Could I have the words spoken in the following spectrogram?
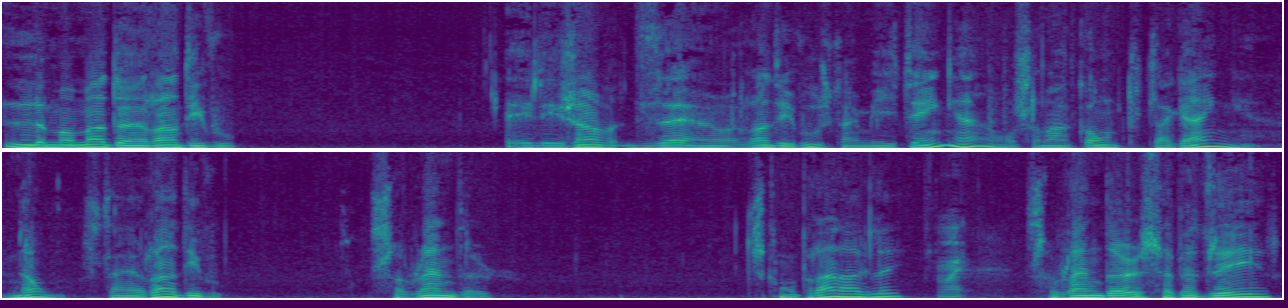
le moment d'un rendez-vous. Et les gens disaient, un rendez-vous, c'est un meeting, hein? on se rencontre toute la gang. Non, c'est un rendez-vous. Surrender. Tu comprends l'anglais? Oui. Surrender, ça veut dire?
